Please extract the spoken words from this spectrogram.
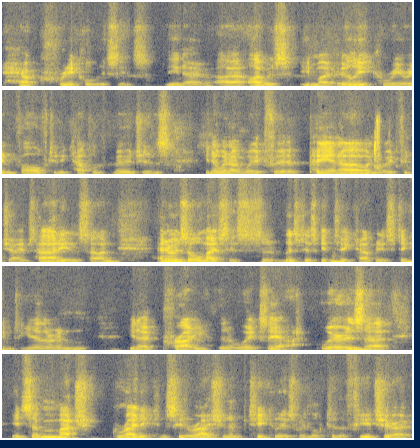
how critical this is. You know, I, I was in my earlier career involved in a couple of mergers. You know, when I worked for P and O and worked for James Hardie and so on, and it was almost this sort of, let's just get two companies, stick them together, and you know, pray that it works out. Whereas mm. uh, it's a much greater consideration, and particularly as we look to the future,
